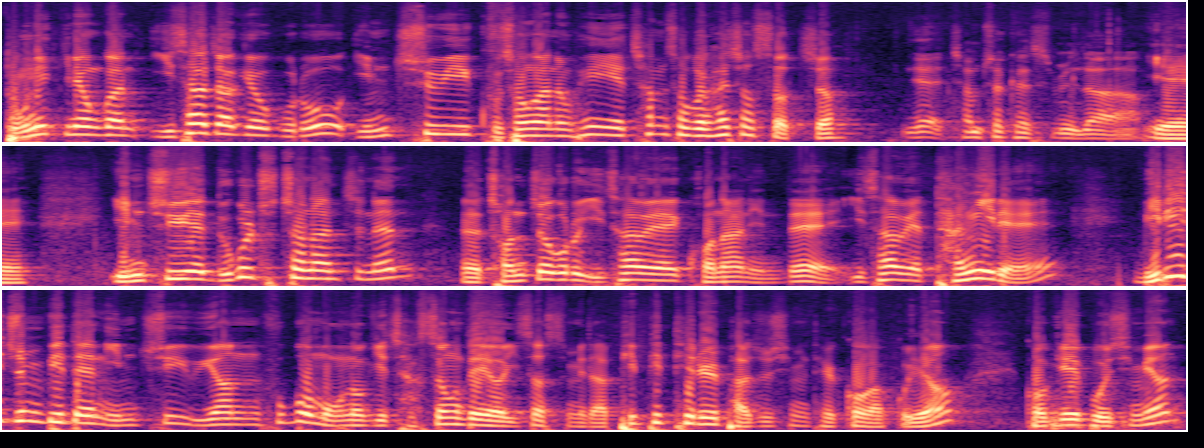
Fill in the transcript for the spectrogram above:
독립기념관 이사 자격으로 임추위 구성하는 회의에 참석을 하셨었죠. 네, 참석했습니다. 예, 임추위에 누굴 추천할지는 전적으로 이사회의 권한인데 이사회 당일에 미리 준비된 임추위원 후보 목록이 작성되어 있었습니다. PPT를 봐주시면 될 것 같고요. 거기에 보시면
